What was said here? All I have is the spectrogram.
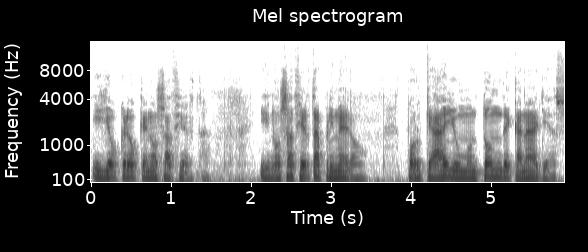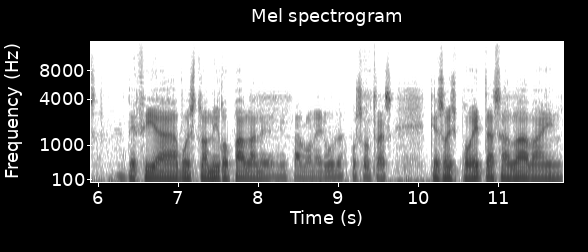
Y yo creo que no se acierta. Y no se acierta primero, porque hay un montón de canallas. Decía vuestro amigo Pablo, Pablo Neruda, vosotras que sois poetas, hablaba en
